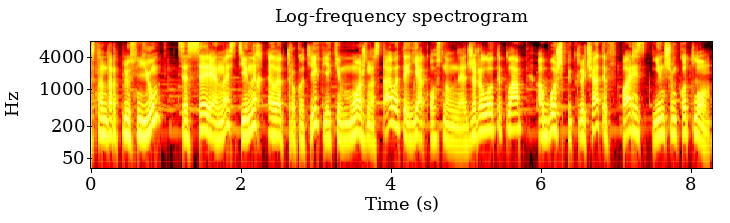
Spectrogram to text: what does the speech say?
Стандарт Plus New це серія настінних електрокотлів, які можна ставити як основне джерело тепла, або ж підключати в парі з іншим котлом,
